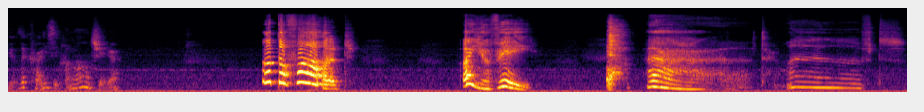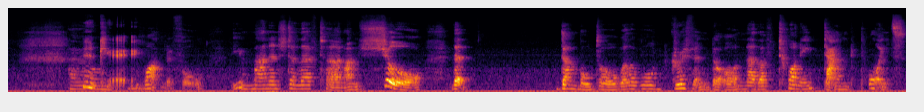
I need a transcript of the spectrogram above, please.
You're the crazy one, aren't you? What the fudge? Are you V. ah, left. Oh, Okay. Wonderful. You managed a left turn. I'm sure that Dumbledore will award Gryffindor another 20 damned points.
